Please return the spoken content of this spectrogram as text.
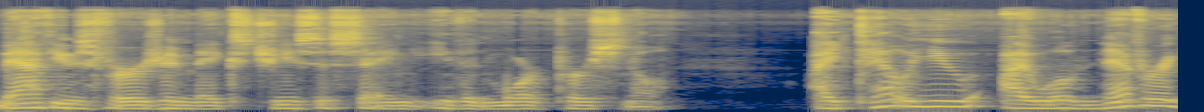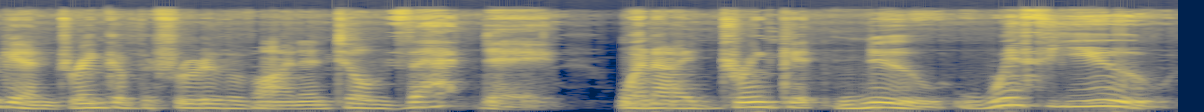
Matthew's version makes Jesus saying even more personal. I tell you, I will never again drink of the fruit of the vine until that day when I drink it new with you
